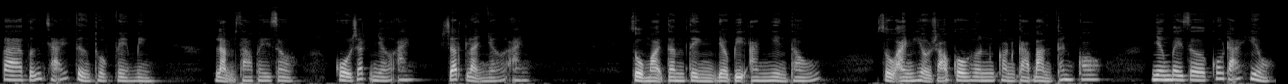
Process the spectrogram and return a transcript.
và vững chãi tưởng thuộc về mình. Làm sao bây giờ? Cô rất nhớ anh, rất là nhớ anh. Dù mọi tâm tình đều bị anh nhìn thấu, dù anh hiểu rõ cô hơn còn cả bản thân cô, nhưng bây giờ cô đã hiểu,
